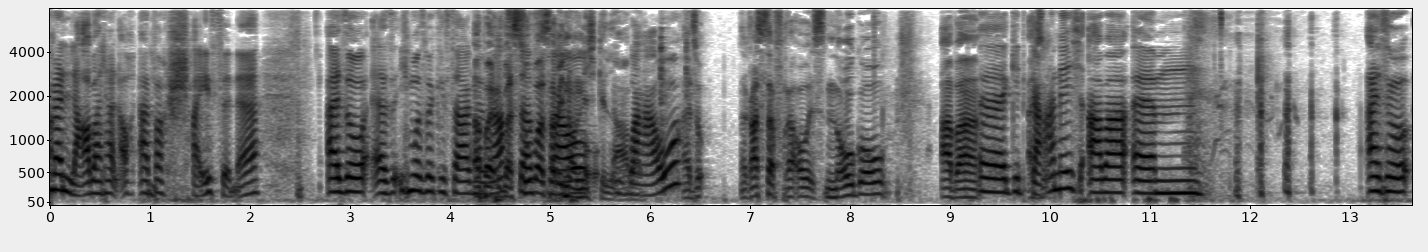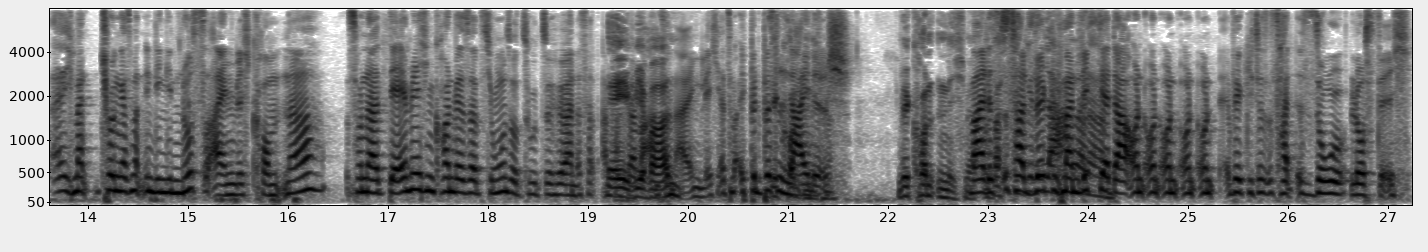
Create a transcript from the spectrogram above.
meine, man labert halt auch einfach Scheiße, ne? Also, also ich muss wirklich sagen, aber über sowas habe ich noch nicht gelabert. Wow. Also, Rasterfrau ist No-Go, aber Äh, geht gar also, nicht, aber ähm, also ich meine, Entschuldigung, dass man in den Genuss eigentlich kommt, ne? So einer dämlichen Konversation so zuzuhören, das hat einfach Ey, der wir Wahnsinn waren- eigentlich. Also ich bin ein bisschen neidisch. wir konnten nicht mehr. Weil das ist halt wirklich, man liegt ja da und, und, und, und, und wirklich, das ist halt so lustig.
